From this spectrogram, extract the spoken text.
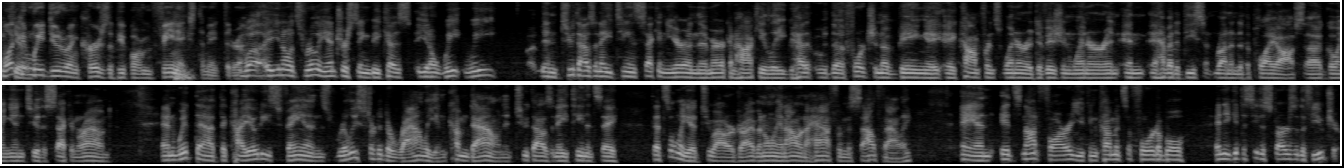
what you. can we do to encourage the people from Phoenix to make the drive? Well, you know, it's really interesting because you know we we in 2018, second year in the American Hockey League, had the fortune of being a, a conference winner, a division winner, and and having a decent run into the playoffs, uh, going into the second round. And with that, the Coyotes fans really started to rally and come down in 2018 and say that's only a two-hour drive and only an hour and a half from the South Valley, and it's not far. You can come; it's affordable, and you get to see the stars of the future.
